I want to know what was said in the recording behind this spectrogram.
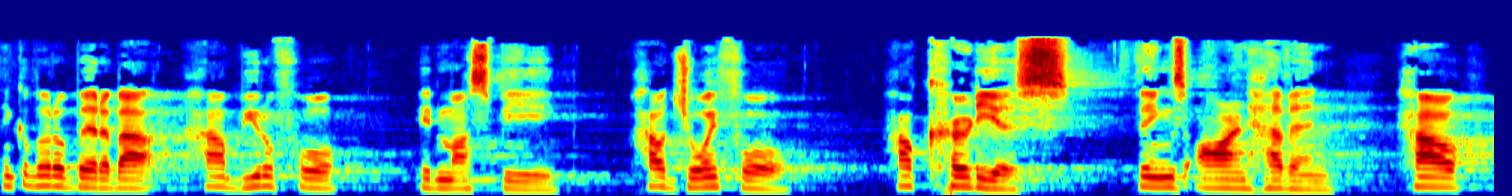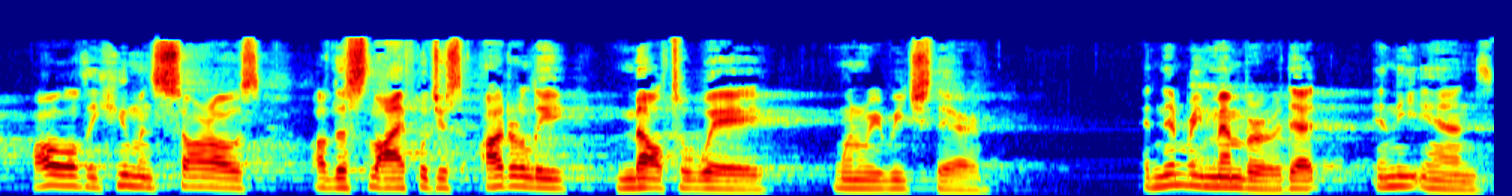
Think a little bit about how beautiful it must be, how joyful, how courteous things are in heaven, how all of the human sorrows of this life will just utterly melt away when we reach there. And then remember that in the end,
